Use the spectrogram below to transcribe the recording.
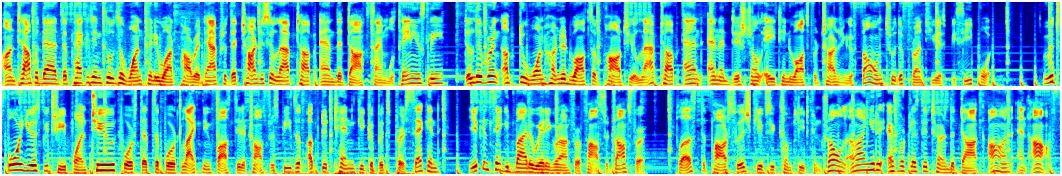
On top of that, the package includes a 120 watt power adapter that charges your laptop and the dock simultaneously, delivering up to 100 watts of power to your laptop and an additional 18 watts for charging your phone through the front USB-C port. With four USB 3.2 ports that support lightning fast data transfer speeds of up to 10 gigabits per second, you can say goodbye to waiting around for faster transfer. Plus, the power switch gives you complete control, allowing you to effortlessly turn the dock on and off.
